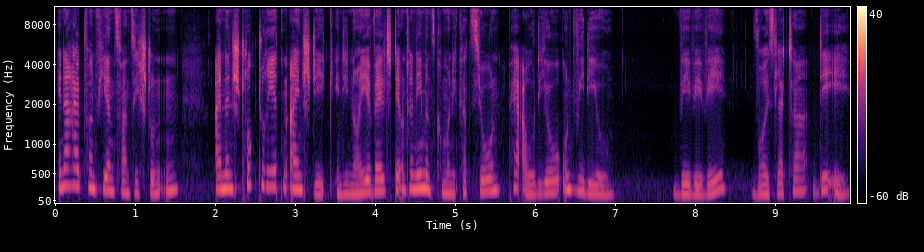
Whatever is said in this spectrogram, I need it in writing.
innerhalb von 24 Stunden einen strukturierten Einstieg in die neue Welt der Unternehmenskommunikation per Audio und Video. www.voiceletter.de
